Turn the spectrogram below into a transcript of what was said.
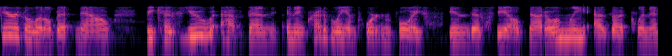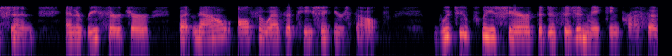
gears a little bit now because you have been an incredibly important voice in this field, not only as a clinician and a researcher, but now also as a patient yourself. Would you please share the decision making process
